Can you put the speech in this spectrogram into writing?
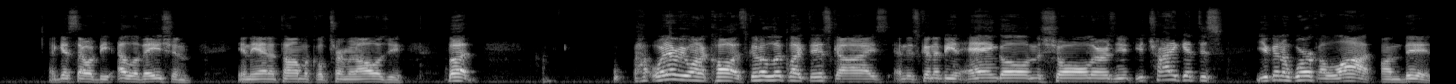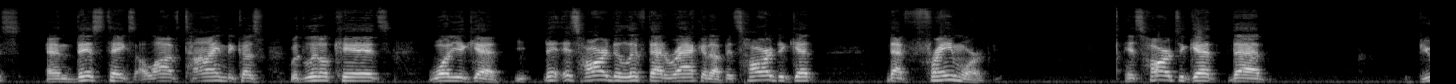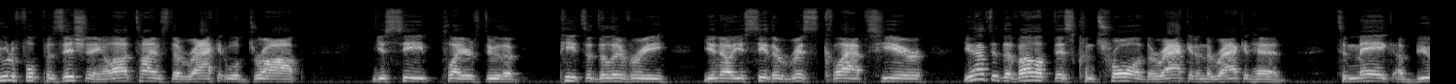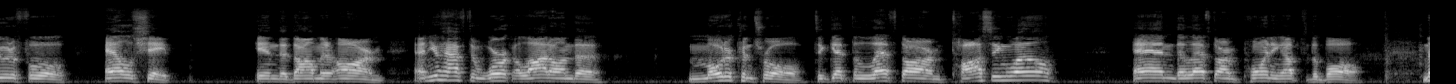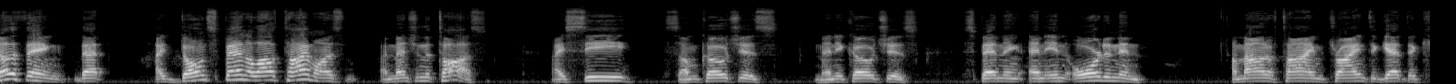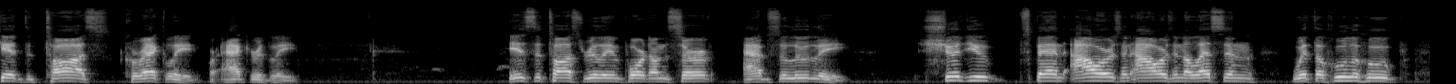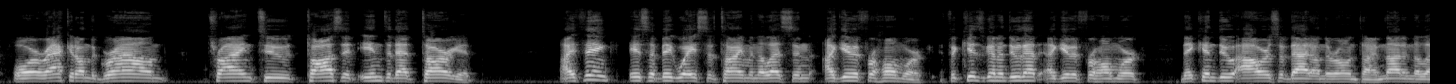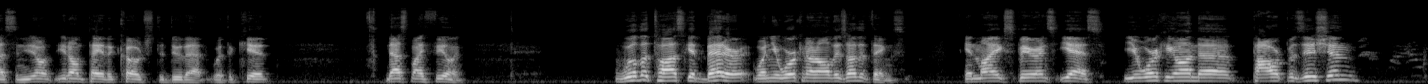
I guess that would be elevation in the anatomical terminology. But whatever you want to call it, it's going to look like this, guys, and there's going to be an angle in the shoulders. And you, you try to get this, you're going to work a lot on this. And this takes a lot of time because with little kids, what do you get? It's hard to lift that racket up. It's hard to get that framework. It's hard to get that beautiful positioning. A lot of times the racket will drop. You see players do the pizza delivery. You know, you see the wrist collapse here. You have to develop this control of the racket and the racket head to make a beautiful L shape in the dominant arm. And you have to work a lot on the motor control to get the left arm tossing well and the left arm pointing up to the ball. Another thing that I don't spend a lot of time on is I mentioned the toss. I see some coaches, many coaches, spending an inordinate amount of time trying to get the kid to toss correctly or accurately. Is the toss really important on the serve? Absolutely. Should you spend hours and hours in a lesson with a hula hoop or a racket on the ground trying to toss it into that target? I think it's a big waste of time in the lesson. I give it for homework. If a kid's going to do that, I give it for homework. They can do hours of that on their own time, not in the lesson. You don't you don't pay the coach to do that with the kid. That's my feeling. Will the toss get better when you're working on all these other things? In my experience, yes. You're working on the power position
